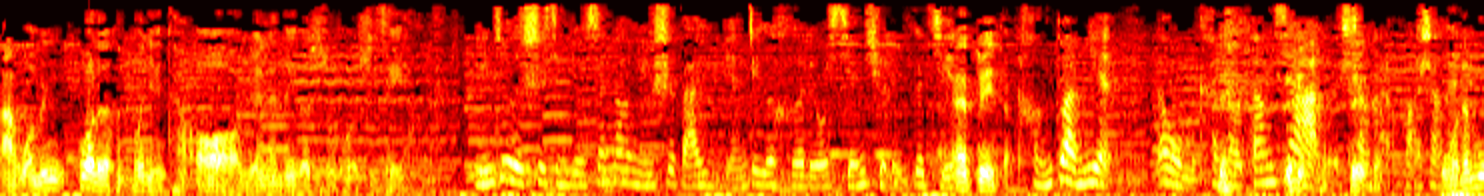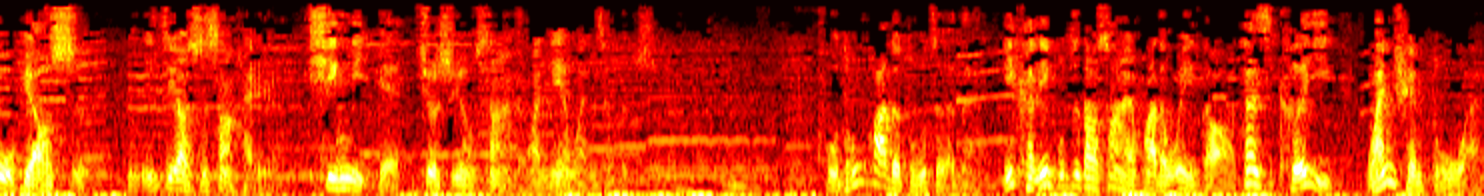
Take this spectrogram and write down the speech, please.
啊，我们过了很多年看，哦，原来那个时候是这样的。您做的事情就相当于是把语言这个河流选取了一个节，哎，对的，横断面，让我们看到当下的上海话上海。我的目标是，你只要是上海人，心里边就是用上海话念完这本书。普通话的读者呢，你肯定不知道上海话的味道，但是可以完全读完。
